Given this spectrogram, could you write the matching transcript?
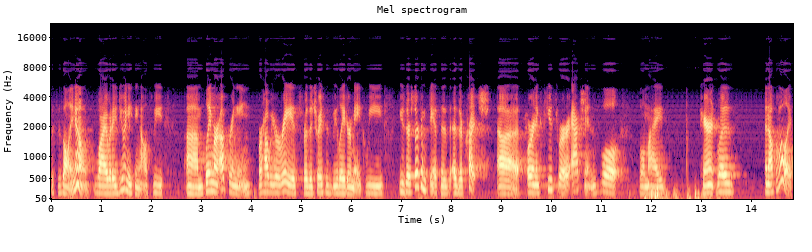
This is all I know. Why would I do anything else? We um, blame our upbringing or how we were raised for the choices we later make. We use our circumstances as a crutch uh, or an excuse for our actions. Well, well, my parent was an alcoholic,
